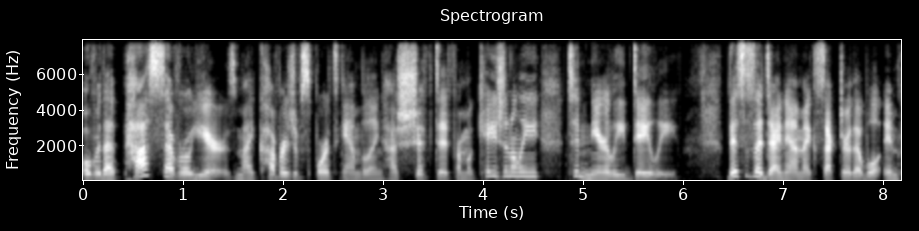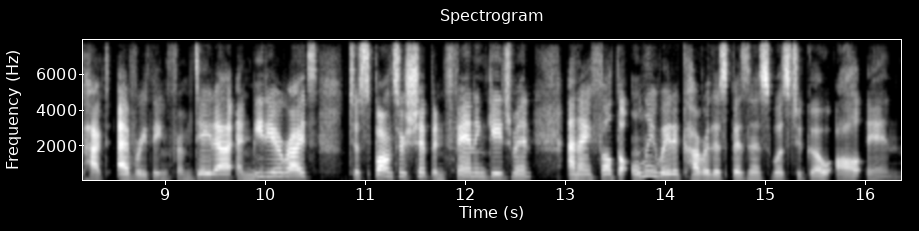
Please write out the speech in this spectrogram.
Over the past several years, my coverage of sports gambling has shifted from occasionally to nearly daily. This is a dynamic sector that will impact everything from data and media rights to sponsorship and fan engagement, and I felt the only way to cover this business was to go all in.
